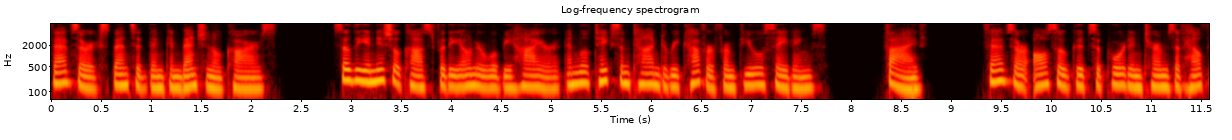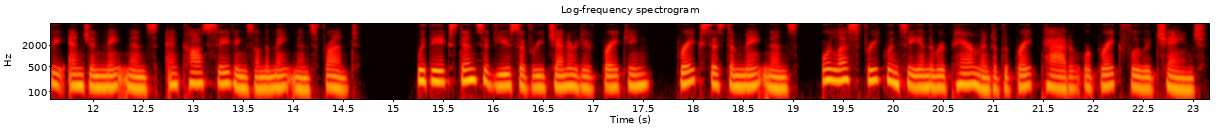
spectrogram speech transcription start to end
PHEVs are expensive than conventional cars. So the initial cost for the owner will be higher and will take some time to recover from fuel savings. 5. PHEVs are also good support in terms of healthy engine maintenance and cost savings on the maintenance front. With the extensive use of regenerative braking, brake system maintenance, or less frequency in the repairment of the brake pad or brake fluid change.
